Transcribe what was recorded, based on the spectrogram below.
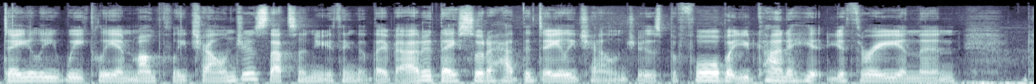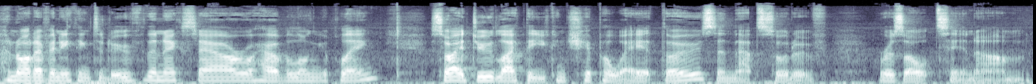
daily, weekly, and monthly challenges. That's a new thing that they've added. They sort of had the daily challenges before, but you'd kind of hit your three and then not have anything to do for the next hour or however long you're playing. So I do like that you can chip away at those, and that sort of results in um,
